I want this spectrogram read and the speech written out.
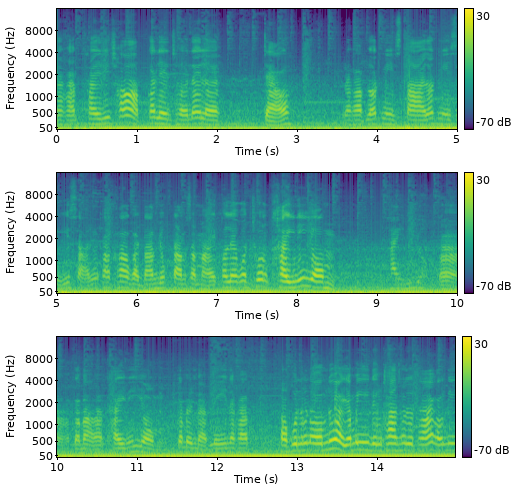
นะครับ ใครที่ชอบก็เรียนเชิญได้เลย แจ๋วนะครับ รถมีสไตล์ รถมีสีสันเข้าเข้ากับตามยุคตามสมัย เขาเรียกว่าช่วงไทยนิยม ไทยนิยม อ่ากระบะแบบไทยนิยมก็เป็นแบบนี้นะครับ ขอบคุณคุณโอมด้วย ยังมีอีกหนึ่งคันคันสุดท้ายของดี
